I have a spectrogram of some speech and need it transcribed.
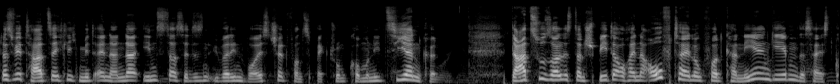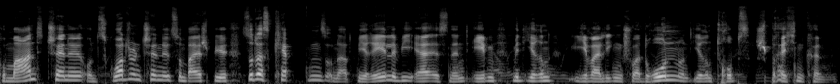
dass wir tatsächlich miteinander in Star Citizen über den Voice Chat von Spectrum kommunizieren können. Dazu soll es dann später auch eine Aufteilung von Kanälen geben, das heißt Command Channel und Squadron Channel zum Beispiel, sodass Captains und Admiräle, wie er es nennt, eben mit ihren jeweiligen Schwadronen und ihren Trupps sprechen können.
